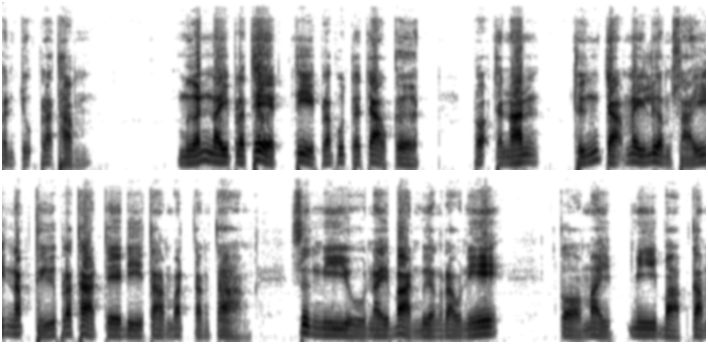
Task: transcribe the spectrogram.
บรรจุพระธรรม เหมือนในประเทศที่พระพุทธเจ้าเกิด เพราะฉะนั้นถึงจะไม่เลื่อมใสนับถือพระธาตุเจดีย์ตามวัดต่างๆ ซึ่งมีอยู่ในบ้านเมืองเรานี้ ก็ไม่ มีบาปกรรม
